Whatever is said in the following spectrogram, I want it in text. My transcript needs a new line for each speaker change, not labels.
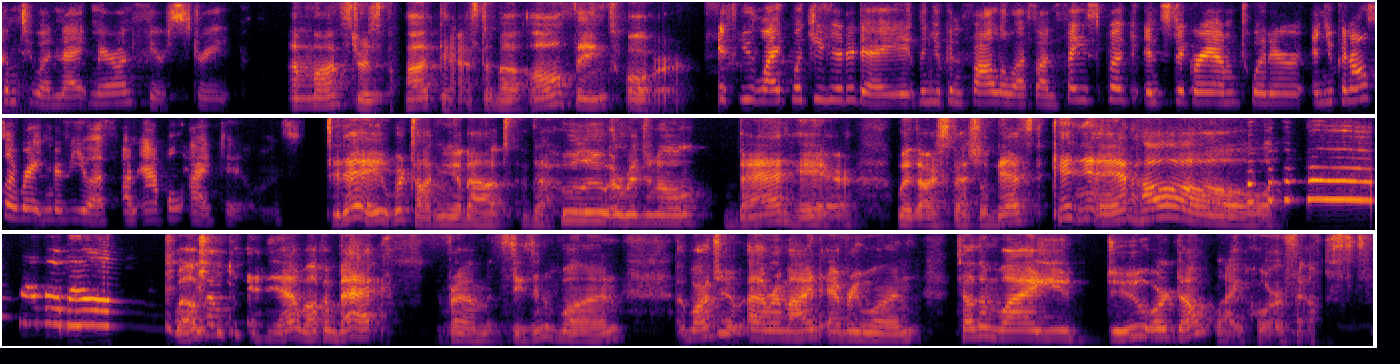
welcome to A Nightmare on Fierce Street,
a monstrous podcast about all things horror.
If you like what you hear today, then you can follow us on Facebook, Instagram, Twitter, and you can also rate and review us on Apple iTunes.
Today, we're talking about the Hulu original Bad Hair with our special guest, Kenya Ann Hall. welcome, Kenya. Welcome back from season one. Why don't you uh, remind everyone, tell them why you do or don't like horror films?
